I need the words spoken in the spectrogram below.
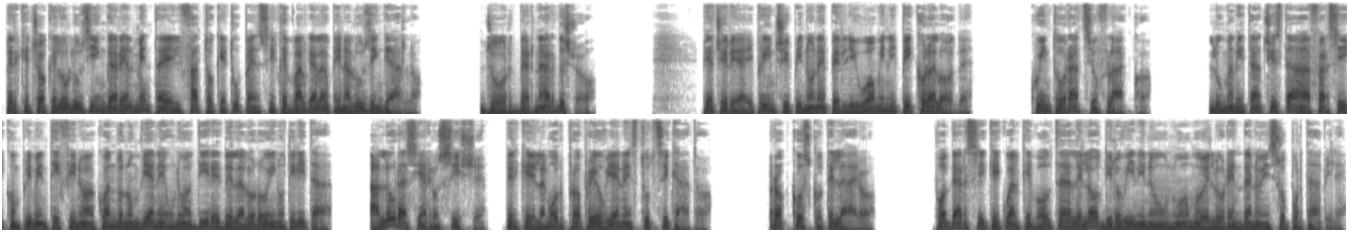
Perché ciò che lo lusinga realmente è il fatto che tu pensi che valga la pena lusingarlo. George Bernard Shaw. Piacere ai principi non è per gli uomini piccola lode. Quinto Orazio Flacco. L'umanità ci sta a farsi i complimenti fino a quando non viene uno a dire della loro inutilità. Allora si arrossisce, perché l'amor proprio viene stuzzicato. Rocco Scotellaro. Può darsi che qualche volta le lodi rovinino un uomo e lo rendano insopportabile.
